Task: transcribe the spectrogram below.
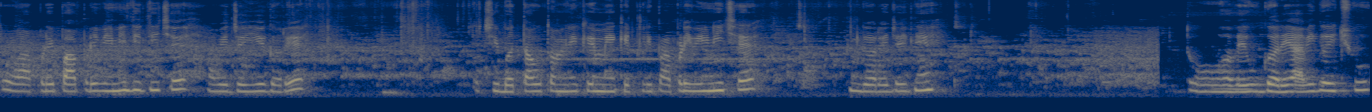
તો આપણે પાપડી વીણી દીધી છે, હવે જઈએ ઘરે. પછી બતાવું તમને કે મેં કેટલી પાપડી વીણી છે, ઘરે જઈને. તો હવે હું ઘરે આવી ગઈ છું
